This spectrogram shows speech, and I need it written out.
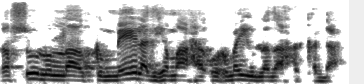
ரசூலுல்லாவுக்கு மேல் அதிகமாக உரிமை உள்ளதாக கண்டார்.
